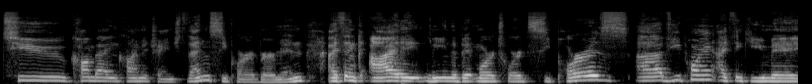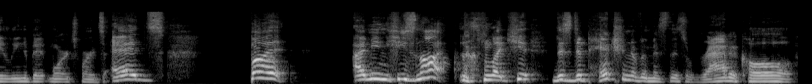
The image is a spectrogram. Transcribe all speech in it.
to combating climate change than Tzeporah Berman. I think I lean a bit more towards Tzeporah's uh, viewpoint. I think you may lean a bit more towards Ed's. But I mean, he's not like he, this depiction of him as this radical,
